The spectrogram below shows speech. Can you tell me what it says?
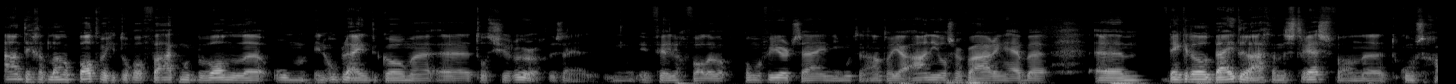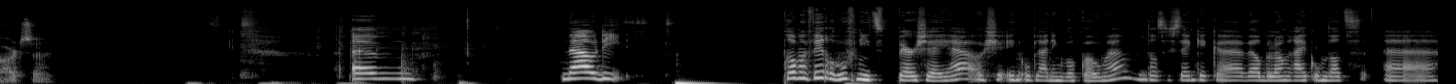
aan tegen het lange pad, wat je toch wel vaak moet bewandelen om in opleiding te komen uh, tot chirurg? Dus uh, in vele gevallen wel gepromoveerd zijn, je moet een aantal jaar aanhielservaring hebben. Um, denk je dat het bijdraagt aan de stress van toekomstige artsen? Um, nou, die, Promoveren hoeft niet per se hè, als je in opleiding wil komen. Dat is denk ik uh, wel belangrijk om dat uh,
